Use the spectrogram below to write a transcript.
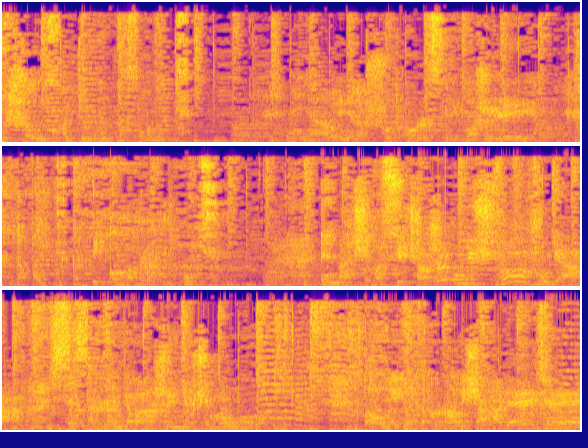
вышел из могилы посунуть. Меня вы не на шутку растревожили. Давайте-ка бегом в обратный путь. Иначе вас сейчас же уничтожу я. Все старания ваши ни к чему. Кто найдет сокровища, поверьте,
